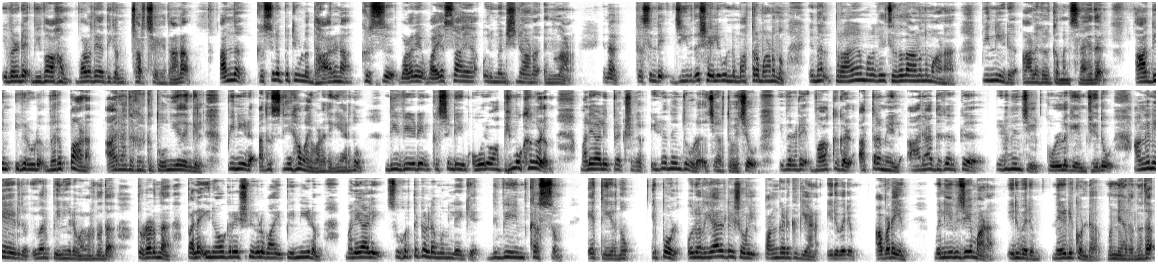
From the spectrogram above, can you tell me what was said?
ഇവരുടെ വിവാഹം വളരെയധികം ചർച്ച ചെയ്തതാണ് അന്ന് ക്രിസിനെ പറ്റിയുള്ള ധാരണ ക്രിസ് വളരെ വയസ്സായ ഒരു മനുഷ്യനാണ് എന്നതാണ്. എന്നാൽ ക്രിസിന്റെ ജീവിതശൈലി കൊണ്ട് മാത്രമാണെന്നും എന്നാൽ പ്രായം വളരെ ചെറുതാണെന്നുമാണ് പിന്നീട് ആളുകൾക്ക് മനസ്സിലായത്. ആദ്യം ഇവരോട് വെറുപ്പാണ് ആരാധകർക്ക് തോന്നിയതെങ്കിൽ പിന്നീട് അത് സ്നേഹമായി വളരുകയായിരുന്നു. ദിവ്യയുടെയും ക്രിസിന്റെയും ഓരോ അഭിമുഖങ്ങളും മലയാളി പ്രേക്ഷകർ ഇടനെഞ്ചോട് ചേർത്ത് വെച്ചു. ഇവരുടെ വാക്കുകൾ അത്രമേൽ ആരാധകർക്ക് ഇടനെഞ്ചിൽ കൊള്ളുകയും ചെയ്തു. അങ്ങനെയായിരുന്നു ഇവർ പിന്നീട് വളർന്നത്. തുടർന്ന് പല ഇനോഗ്രേഷനുകളുമായി പിന്നീടും മലയാളി സുഹൃത്തുക്കളുടെ മുന്നിലേക്ക് ദിവ്യയും ക്രിസും എത്തിയിരുന്നു. ഇപ്പോൾ ഒരു റിയാലിറ്റി ഷോയിൽ പങ്കെടുക്കുകയാണ് ഇരുവരും. അവിടെയും വലിയ വിജയമാണ് ഇരുവരും നേടിക്കൊണ്ട് മുന്നേറുന്നത്.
